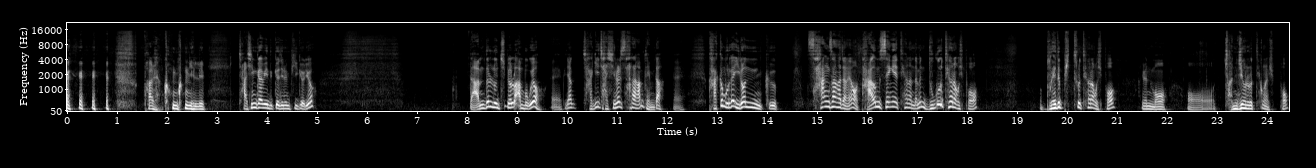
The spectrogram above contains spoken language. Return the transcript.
8001님. 자신감이 느껴지는 비결이요? 남들 눈치 별로 안 보고요. 예, 그냥 자기 자신을 사랑하면 됩니다. 예. 가끔 우리가 이런 그 상상하잖아요. 다음 생에 태어난다면 누구로 태어나고 싶어? 뭐 브래드 피트로 태어나고 싶어? 아니면 뭐, 어, 전지현으로 태어나고 싶어?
